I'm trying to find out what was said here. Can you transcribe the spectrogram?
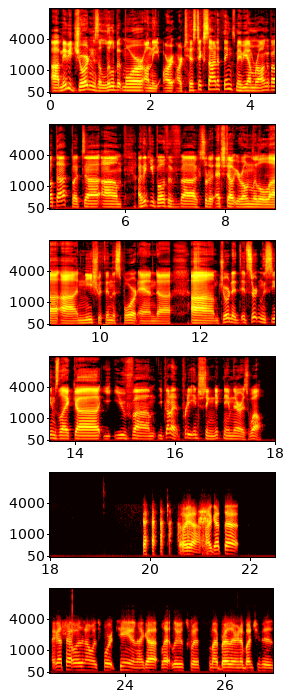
uh, maybe Jordan is a little bit more on the art, artistic side of things. Maybe I'm wrong about that, but uh, um, I think you both have uh, sort of etched out your own little uh, uh, niche within the sport. And uh, um, Jordan, it, it, certainly seems like you've um, you've got a pretty interesting nickname there as well. oh yeah, I got that. I got that when I was 14, and I got let loose with my brother and a bunch of his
